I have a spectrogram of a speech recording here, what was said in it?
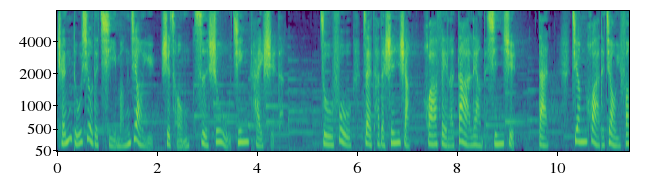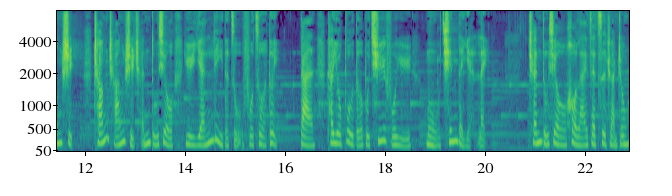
陈独秀的启蒙教育是从四书五经开始的。祖父在他的身上花费了大量的心血，但僵化的教育方式常常使陈独秀与严厉的祖父作对。但他又不得不屈服于母亲的眼泪。陈独秀后来在自传中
